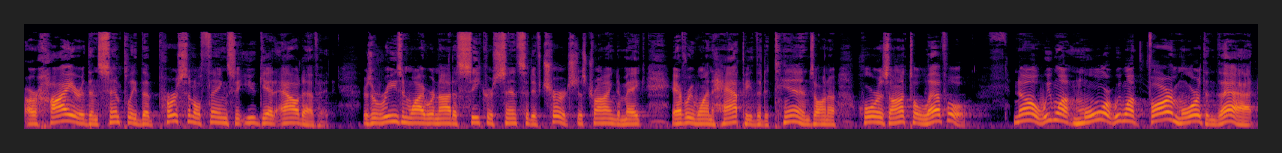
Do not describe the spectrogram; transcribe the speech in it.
are higher than simply the personal things that you get out of it. There's a reason why we're not a seeker sensitive church, just trying to make everyone happy that attends on a horizontal level. No, we want more. We want far more than that.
